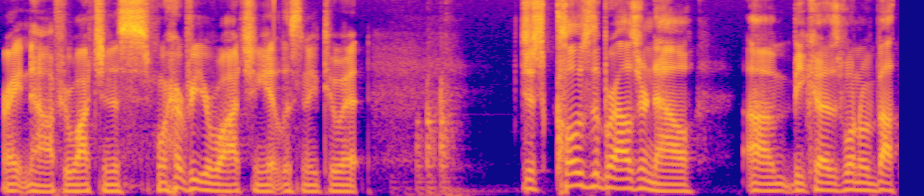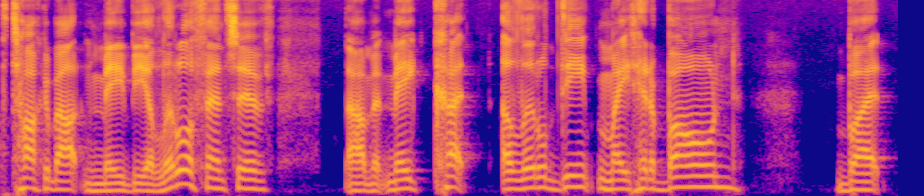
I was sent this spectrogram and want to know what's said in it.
right now. If you're watching this, wherever you're watching it, listening to it, just close the browser now um, because what I'm about to talk about may be a little offensive. Um, it may cut a little deep, might hit a bone, but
